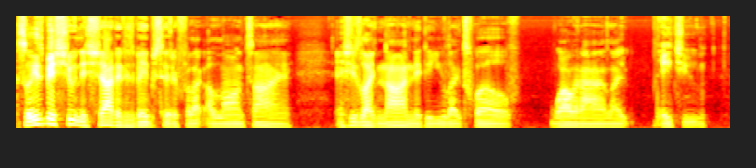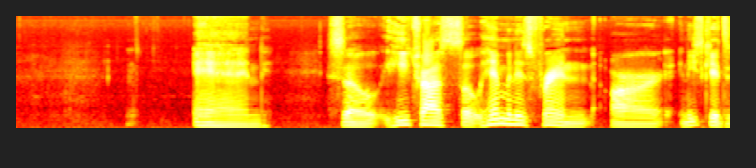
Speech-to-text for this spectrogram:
So he's been shooting a shot at his babysitter for like a long time. And she's like, nah, nigga, you like 12. Why would I like date you? And so he tries, so him and his friend are, and these kids,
